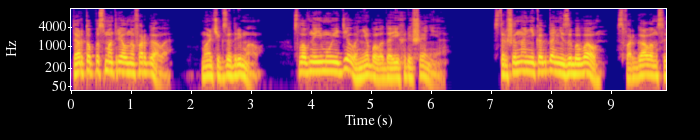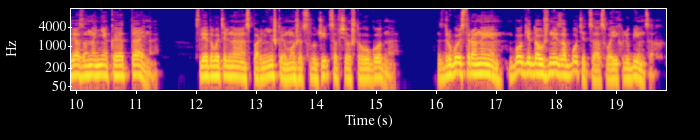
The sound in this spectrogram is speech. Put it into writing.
Тарто посмотрел на Фаргала. Мальчик задремал. Словно ему и дела не было до их решения. Старшина никогда не забывал, с Фаргалом связана некая тайна. Следовательно, с парнишкой может случиться все, что угодно. С другой стороны, боги должны заботиться о своих любимцах.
